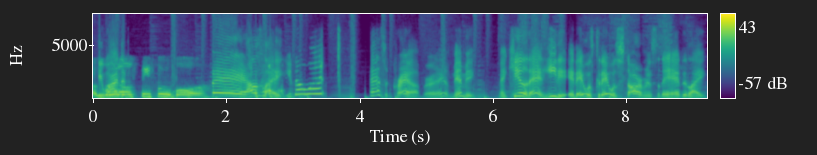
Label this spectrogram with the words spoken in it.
A he good up seafood boil. Man, I was like, you know what? That's a crab, bro. They a mimic. And kill that, and eat it. And they was they was starving, so they had to like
